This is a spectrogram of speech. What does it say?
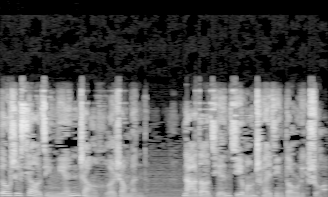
都是孝敬年长和尚们的。拿到钱，急忙揣进兜里说：“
